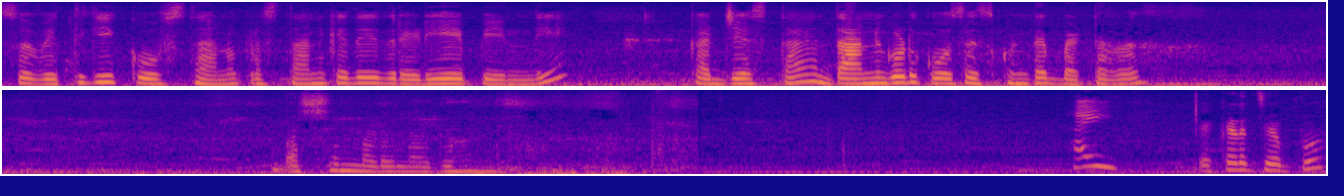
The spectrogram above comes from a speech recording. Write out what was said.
సో వెతికి కోస్తాను. ప్రస్తుతానికి అయితే ఇది రెడీ అయిపోయింది. కట్ చేస్తా. దాన్ని కూడా కోసేసుకుంటే బెటర్. వర్షం పడేలాగా ఉంది. హై. ఎక్కడ చెప్పు?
